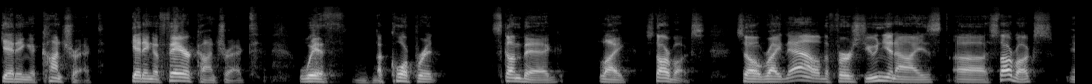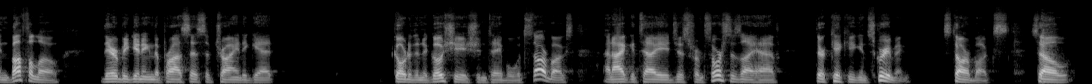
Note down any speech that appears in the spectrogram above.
getting a contract, getting a fair contract with mm-hmm. a corporate scumbag like Starbucks. So right now, the first unionized uh, Starbucks in Buffalo, they're beginning the process of trying to get go to the negotiation table with Starbucks. And I can tell you just from sources I have, they're kicking and screaming Starbucks. So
